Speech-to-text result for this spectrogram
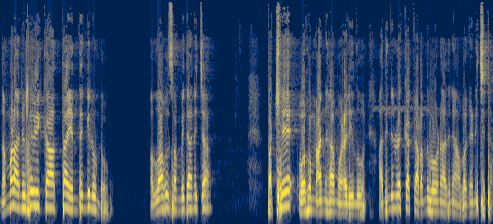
നമ്മൾ അനുഭവിക്കാത്ത എന്തെങ്കിലും ഉണ്ടോ? അള്ളാഹു സംവിധാനിച്ച? പക്ഷേ വഹും അൻഹ മുഅരിദൂൻ. അതിന്റെ കടന്നു പോകണ അതിനെ അവഗണിച്ചിട്ടാ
